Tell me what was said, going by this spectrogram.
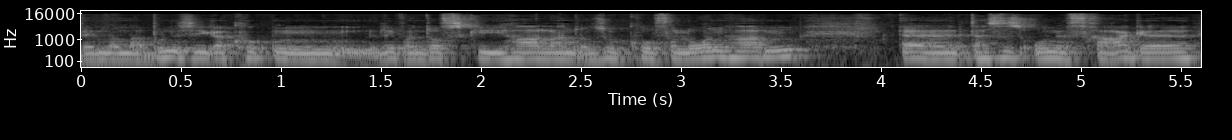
wenn wir mal Bundesliga gucken, Lewandowski, Haaland und so Co. verloren haben. Äh, das ist ohne Frage.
